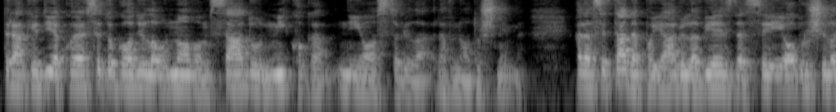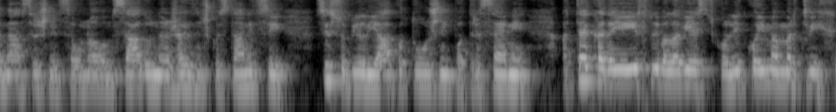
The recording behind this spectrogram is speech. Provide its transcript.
Tragedija koja se dogodila u Novom Sadu nikoga nije ostavila ravnodušnim. Kada se tada pojavila vijest da se i obrušila nasrešnica u Novom Sadu na željezničkoj stanici, svi su bili jako tužni, potreseni, a tek kada je isplivala vijest koliko ima mrtvih,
